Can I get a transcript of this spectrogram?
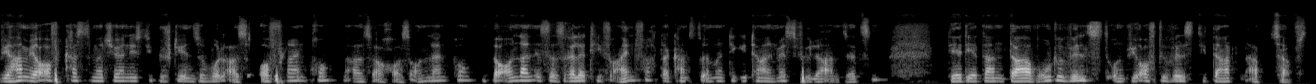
wir haben ja oft Customer Journeys, die bestehen sowohl aus Offline-Punkten als auch aus Online-Punkten. Bei Online ist das relativ einfach. Da kannst du immer einen digitalen Messfühler ansetzen, der dir dann da, wo du willst und wie oft du willst, die Daten abzapfst.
